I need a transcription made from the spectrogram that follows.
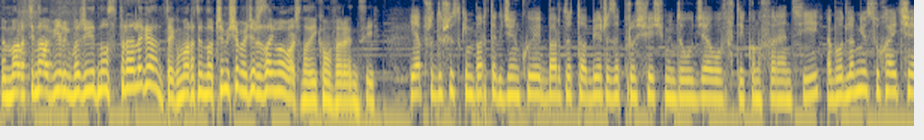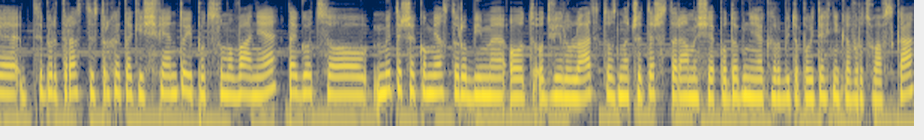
Martyna Wilk będzie jedną z prelegentek. Martyno, czym się będziesz zajmować na tej konferencji? Ja przede wszystkim, Bartek, dziękuję bardzo tobie, że zaprosiłeś mnie do udziału w tej konferencji, bo dla mnie, słuchajcie, Cybertrust to jest trochę takie święto i podsumowanie tego, co my też jako miasto robimy od, od wielu lat, to znaczy też staramy się, podobnie jak robi to Politechnika Wrocławska,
